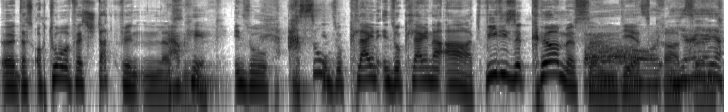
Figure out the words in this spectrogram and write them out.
äh, das Oktoberfest stattfinden lassen. Okay. In so, Ach so. in so klein, in so kleiner Art, wie diese Kirmessen, die jetzt gerade ja, sind. ja, ja.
